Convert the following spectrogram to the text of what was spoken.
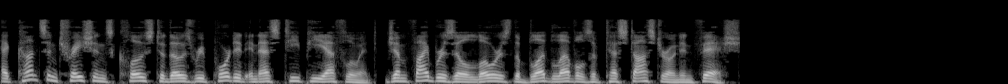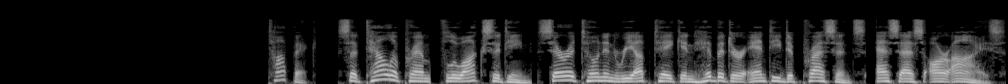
At concentrations close to those reported in STP effluent, gemfibrozil lowers the blood levels of testosterone in fish. Citalopram, fluoxetine serotonin reuptake inhibitor antidepressants, SSRIs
